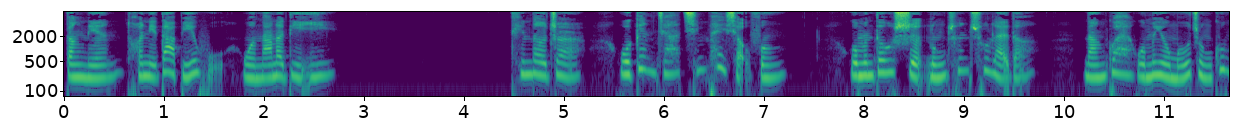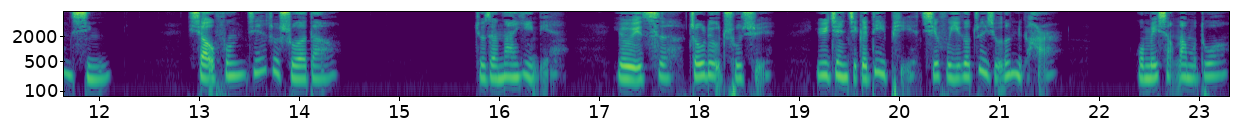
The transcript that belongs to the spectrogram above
当年团里大比武，我拿了第一。听到这儿，我更加钦佩小峰。我们都是农村出来的，难怪我们有某种共性。小峰接着说道：“就在那一年，有一次周六出去，遇见几个地痞欺负一个醉酒的女孩，我没想那么多，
